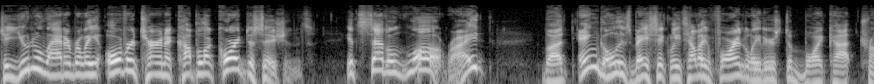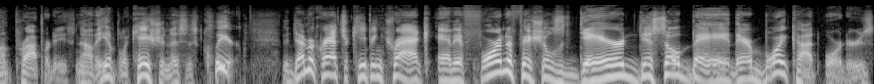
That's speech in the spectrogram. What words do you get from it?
to unilaterally overturn a couple of court decisions. It's settled law, right? But Engel is basically telling foreign leaders to boycott Trump properties. Now, the implication this is clear. The Democrats are keeping track, and if foreign officials dare disobey their boycott orders,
